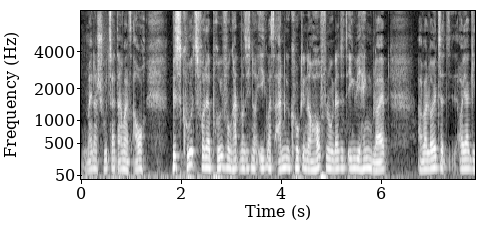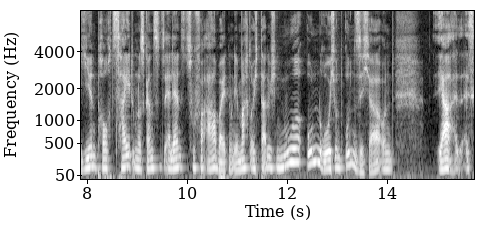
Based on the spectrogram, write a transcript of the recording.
in meiner Schulzeit damals auch. Bis kurz vor der Prüfung hat man sich noch irgendwas angeguckt in der Hoffnung, dass es irgendwie hängen bleibt. Aber Leute, euer Gehirn braucht Zeit, um das Ganze erlernt zu verarbeiten und ihr macht euch dadurch nur unruhig und unsicher und ja, es,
